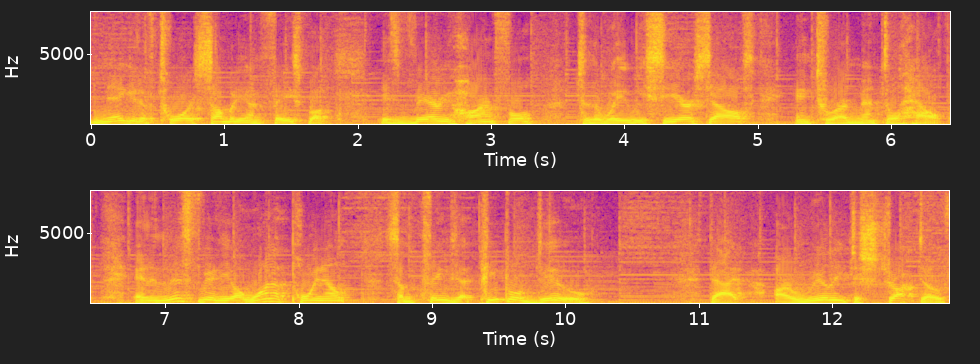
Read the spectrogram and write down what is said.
negative towards somebody on Facebook is very harmful to the way we see ourselves and to our mental health. And in this video, I want to point out some things that people do that are really destructive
